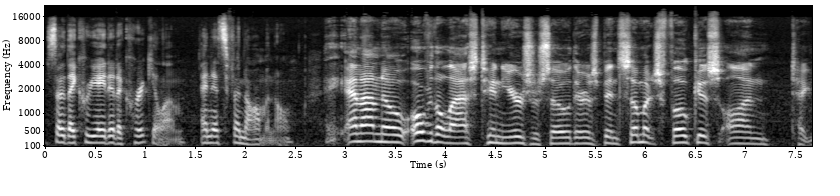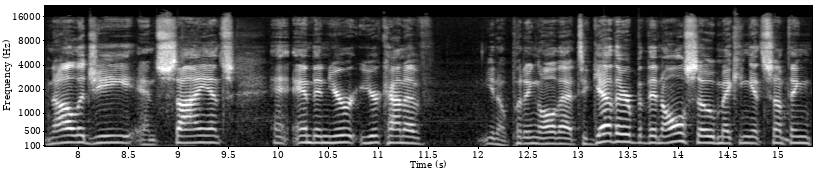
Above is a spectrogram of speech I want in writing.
So they created a curriculum, and it's phenomenal. And I know over the last 10 years or so, there's been so much focus on technology and science, and, and then you're you're kind of, you know, putting all that together, but then also making it something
